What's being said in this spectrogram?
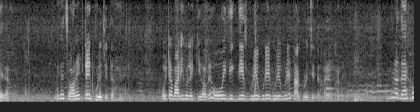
এই দেখো। দেখেছ অনেকটাই ঘুরে যেতে হয়। ওইটা বাড়ি হলে কি হবে? ওই দিক দিয়ে ঘুরে ঘুরে ঘুরে ঘুরে তারপরে যেতে হয় ওখানে। তোমরা দেখো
